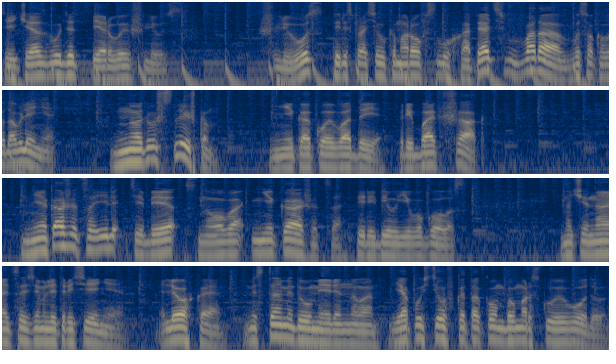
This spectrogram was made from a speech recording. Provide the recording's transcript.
Сейчас будет первый шлюз». «Шлюз?» — переспросил Комаров вслух. «Опять вода высокого давления?» «Ну это уж слишком». «Никакой воды. Прибавь шаг. «Мне кажется, или тебе снова не кажется», — перебил его голос. «Начинается землетрясение. Легкое, местами до умеренного. Я пустил в катакомбы морскую воду».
